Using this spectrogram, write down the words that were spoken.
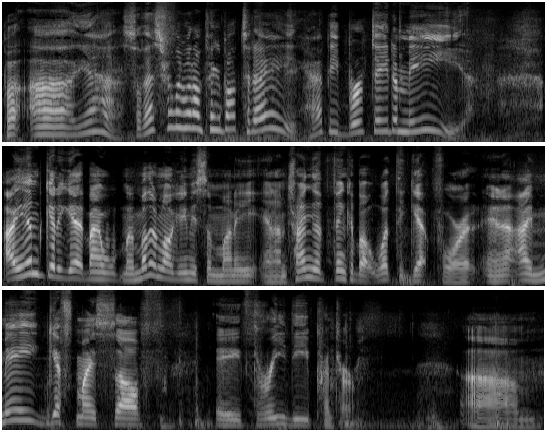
But uh, yeah, so that's really what I'm thinking about today. Happy birthday to me. I am gonna get my my mother-in-law gave me some money, and I'm trying to think about what to get for it. And I may gift myself a 3D printer. Um,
